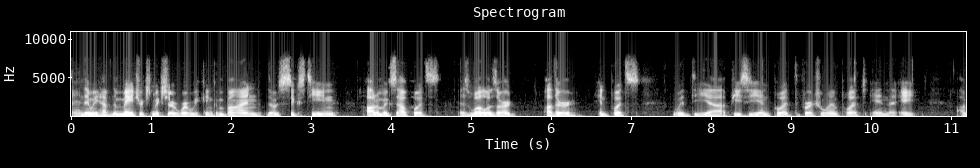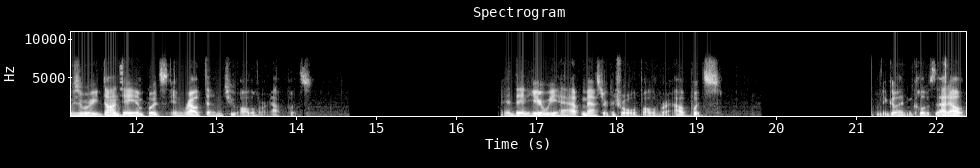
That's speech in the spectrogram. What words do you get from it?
And then we have the matrix mixer where we can combine those 16 auto mix outputs as well as our other inputs with the uh, PC input, the virtual input, and the eight auxiliary Dante inputs and route them to all of our outputs. And then here we have master control of all of our outputs. Let me go ahead and close that out.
